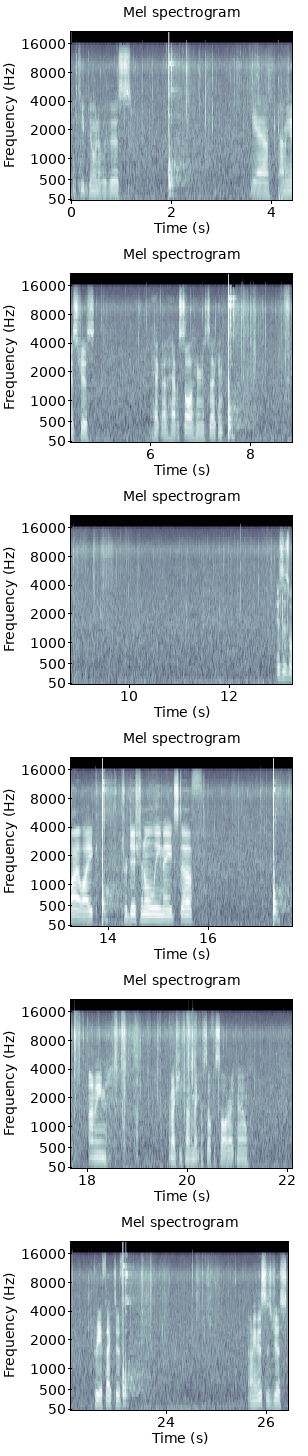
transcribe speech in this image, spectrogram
we'll keep doing it with this. Yeah, I mean, it's just... Heck, I'd have a saw here in a second. This is why I like traditionally made stuff. I mean, I'm actually trying to make myself a saw right now. Pretty effective. I mean, this is just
